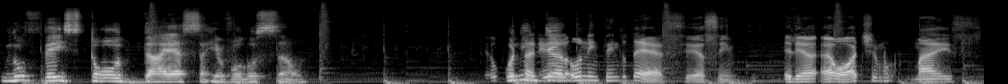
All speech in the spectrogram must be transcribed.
não fez toda essa revolução. Eu cortaria o Nintendo, o Nintendo DS, assim. Ele é, é ótimo, mas.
